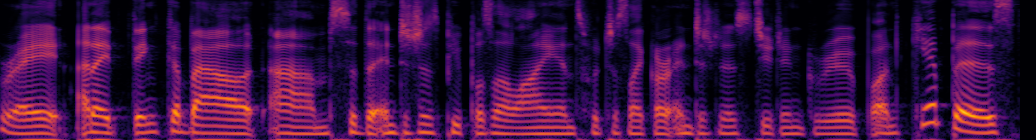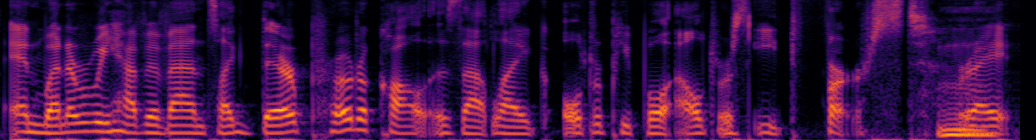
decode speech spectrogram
right? And I think about um, so the Indigenous Peoples Alliance, which is like our Indigenous student group on campus, and whenever we have events, like their protocol is that like older people, elders eat first, right?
